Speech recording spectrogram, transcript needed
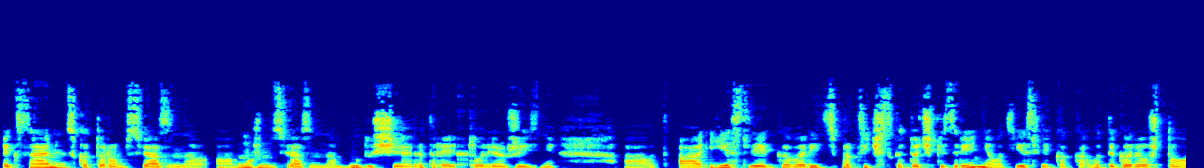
экзамен, с которым связано, а, может быть, связано будущее, да, траектория жизни. А, вот, а если говорить с практической точки зрения, вот если, как, вот ты говорил, что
